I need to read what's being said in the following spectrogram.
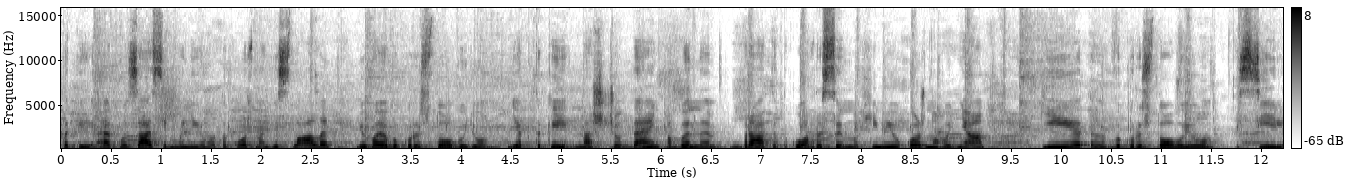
такий екозасіб. Мені його також надіслали. Його я використовую як такий на щодень, аби не брати таку агресивну хімію кожного дня. І е, використовую сіль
